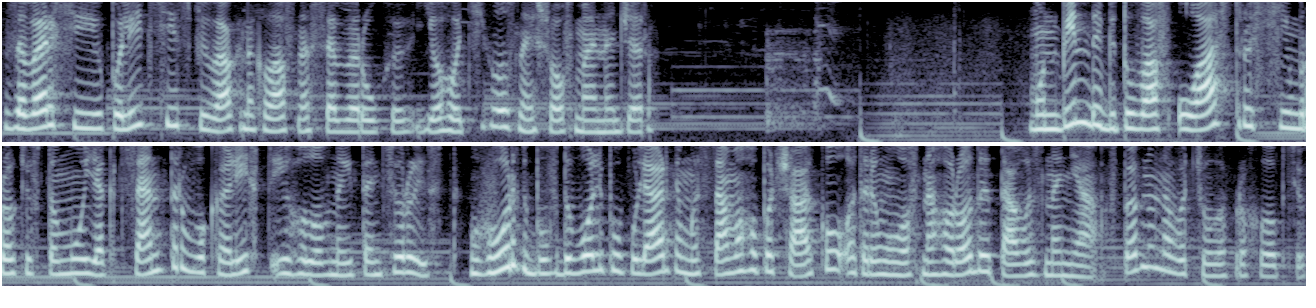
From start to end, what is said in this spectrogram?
За версією поліції, співак наклав на себе руки. Його тіло знайшов менеджер. Мунбін дебютував у Астро сім років тому як центр, вокаліст і головний танцюрист. Гурт був доволі популярним із самого початку, отримував нагороди та визнання. Впевнено, ви чули про хлопців.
